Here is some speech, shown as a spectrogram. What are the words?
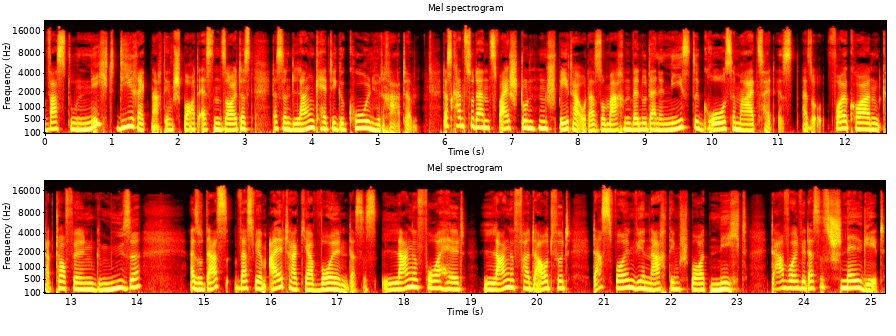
Was du nicht direkt nach dem Sport essen solltest, das sind langkettige Kohlenhydrate. Das kannst du dann zwei Stunden später oder so machen, wenn du deine nächste große Mahlzeit isst. Also Vollkorn, Kartoffeln, Gemüse. Also das, was wir im Alltag ja wollen, dass es lange vorhält, lange verdaut wird, das wollen wir nach dem Sport nicht. Da wollen wir, dass es schnell geht,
